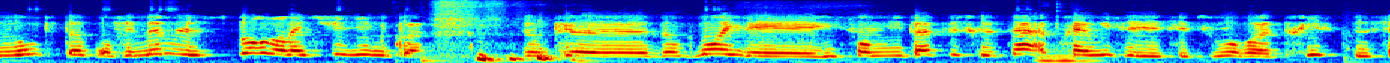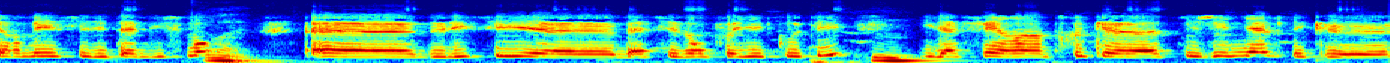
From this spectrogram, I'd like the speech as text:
non stop, on fait même le sport dans la cuisine quoi. donc euh, donc non, il est, il s'ennuie pas plus que ça. Après oui, c'est toujours euh, triste de fermer ses établissements, euh, de laisser euh, bah, ses employés de côté. Mm. Il a fait un truc assez génial, c'est que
